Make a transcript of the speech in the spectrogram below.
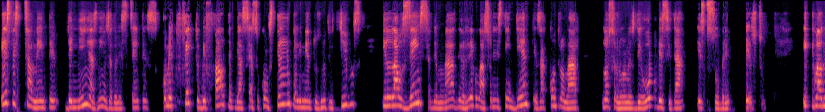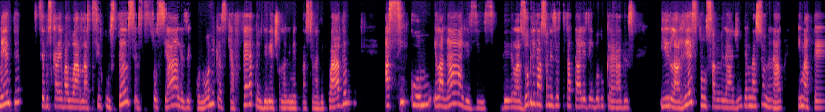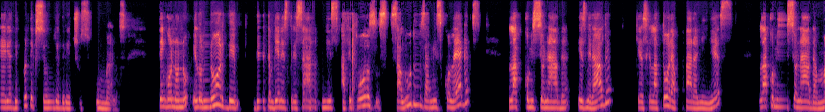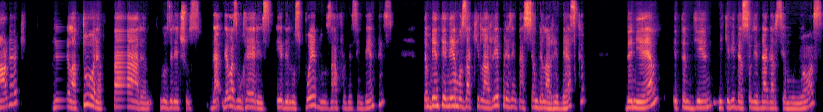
especialmente de niñas, niños e adolescentes, como efeito de falta de acesso constante a alimentos nutritivos e a ausência, además, de regulações tendentes a controlar os fenômenos de obesidade e sobrepeso. Igualmente, se buscará evaluar as circunstâncias sociais e econômicas que afetam o direito à alimentação adequada, assim como a análise das obrigações estatais involucradas e a responsabilidade internacional em matéria de proteção de direitos humanos. Tenho o honor de, de também expressar meus afetuosos saludos a meus colegas, a comissionada Esmeralda, que é relatora para a comissionada Margaret, relatora para os direitos das mulheres e de los pueblos afrodescendentes. Também temos aqui a representação da Redesca, Daniel, e também minha querida Soledad Garcia Munhoz,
